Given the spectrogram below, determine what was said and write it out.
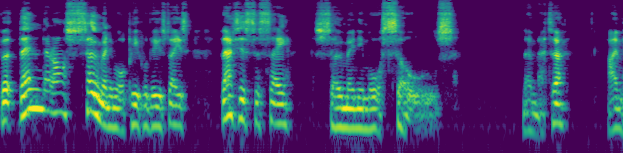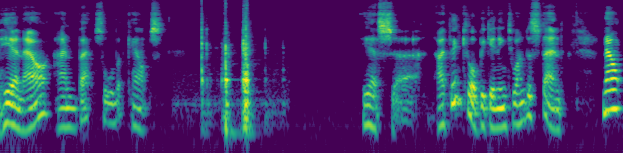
But then there are so many more people these days. That is to say, so many more souls. No matter. I'm here now, and that's all that counts. Yes, sir. I think you're beginning to understand. Now,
